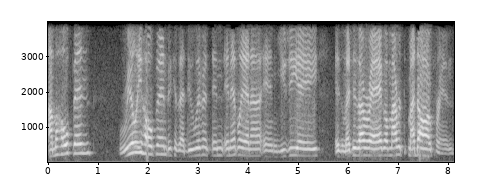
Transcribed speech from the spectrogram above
I'm hoping really hoping because I do live in, in, in Atlanta and UGA. As much as I rag on my my dog friends,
